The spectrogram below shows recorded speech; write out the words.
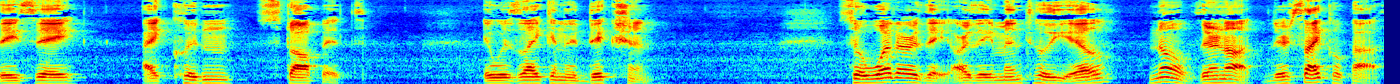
They say, I couldn't stop it. It was like an addiction. So, what are they? Are they mentally ill? No, they're not. They're psychopaths.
